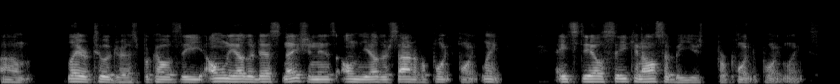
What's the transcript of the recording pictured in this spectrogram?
um, layer two address because the only other destination is on the other side of a point-to-point -point link. HDLC can also be used for point-to-point -point links.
